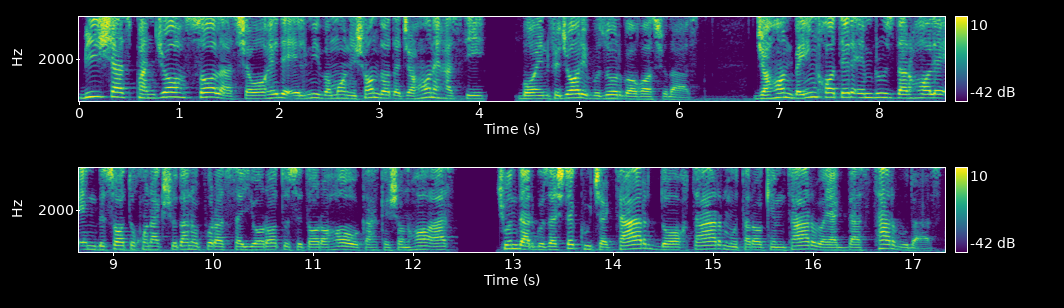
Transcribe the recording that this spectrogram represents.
بیش از پنجاه سال از شواهد علمی به ما نشان داده جهان هستی با انفجاری بزرگ آغاز شده است. جهان به این خاطر امروز در حال انبساط و خنک شدن و پر از سیارات و ستاره ها و کهکشان ها است چون در گذشته کوچکتر، داغتر، متراکمتر و یک دستتر بوده است.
